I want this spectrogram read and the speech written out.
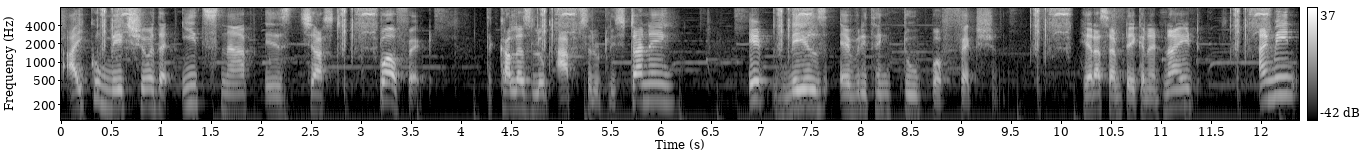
iQOO makes sure that each snap is just perfect. The colors look absolutely stunning. It nails everything to perfection. Here are some taken at night. I mean,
